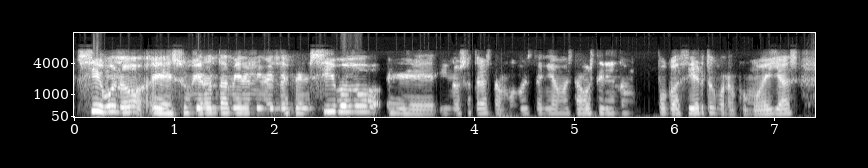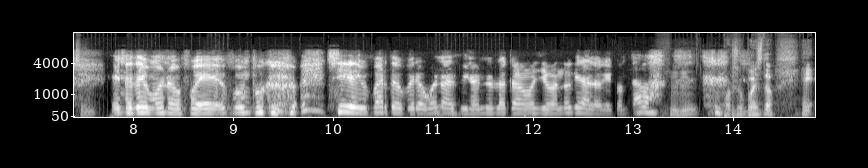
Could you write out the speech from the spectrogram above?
Sí, bueno, eh, subieron también el nivel defensivo eh, y nosotras tampoco teníamos, estamos teniendo poco acierto, bueno, como ellas. Entonces, bueno, fue, fue un poco, sí, de infarto, pero bueno, al final nos lo acabamos llevando, que era lo que contaba. Por supuesto. Eh,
